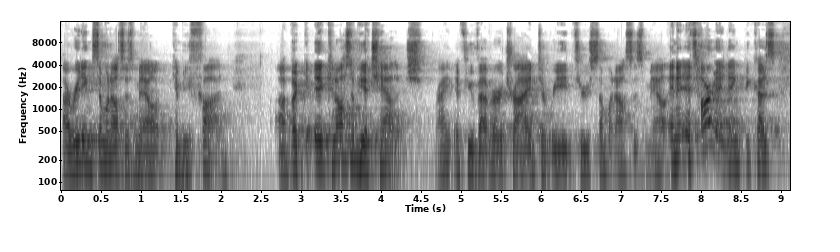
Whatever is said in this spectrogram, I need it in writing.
Uh, reading someone else's mail can be fun, uh, but it can also be a challenge, right? If you've ever tried to read through someone else's mail. And it's hard, I think, because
